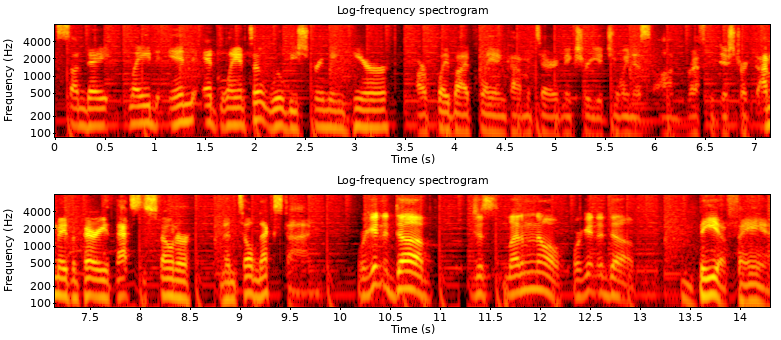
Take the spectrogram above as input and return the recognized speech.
Sunday, played in Atlanta. We'll be streaming here our play by play and commentary. Make sure you join us on Ref the District. I'm Nathan Perry. That's the Stoner. And until next time, we're getting a dub. Just let them know we're getting a dub. Be a fan.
